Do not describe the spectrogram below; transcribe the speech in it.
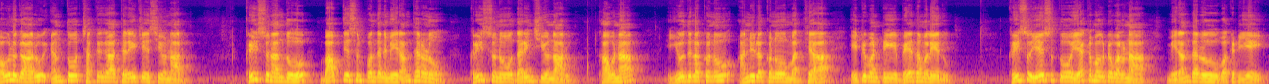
పౌలు గారు ఎంతో చక్కగా తెలియచేసి ఉన్నారు. క్రీస్తునందు బాప్తిసం పొందిన మీరందరూ క్రీస్తును ధరించి ఉన్నారు. కావున యూదులకును అన్యులకును మధ్య ఎటువంటి భేదము లేదు. క్రీస్తు యేసుతో ఏకమగుట వలన మీరందరూ ఒకటియే.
